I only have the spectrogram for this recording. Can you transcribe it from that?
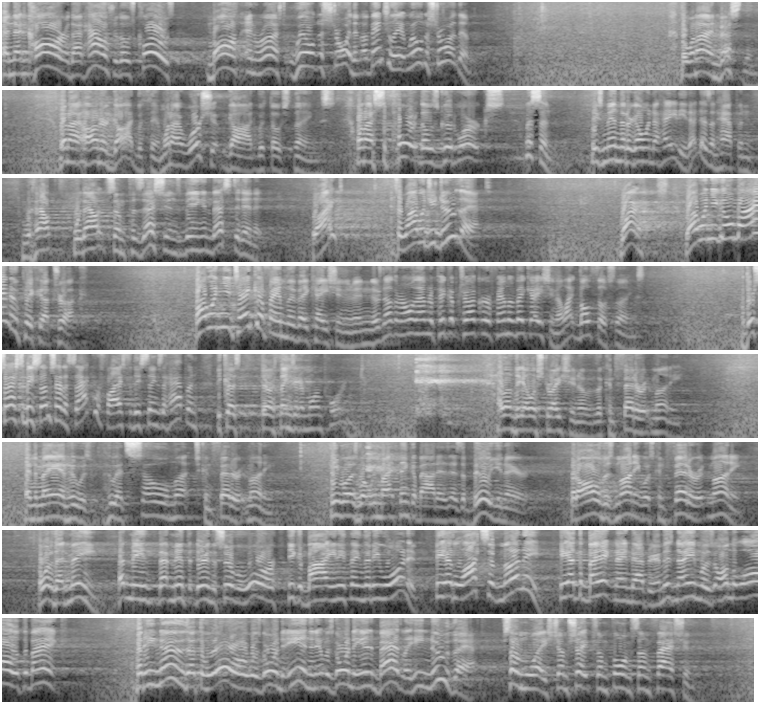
And that car or that house or those clothes, moth and rust will destroy them. Eventually, it will destroy them. But when I invest them, when I honor God with them, when I worship God with those things, when I support those good works. Listen, these men that are going to Haiti, that doesn't happen without, without some possessions being invested in it. Right? So why would you do that? Why, why wouldn't you go buy a new pickup truck? Why wouldn't you take a family vacation? And there's nothing wrong with having a pickup truck or a family vacation. I like both those things. There has to be some kind of sacrifice for these things to happen because there are things that are more important. I love the illustration of the Confederate money and the man who, was, who had so much Confederate money. He was what we might think about as, as a billionaire, but all of his money was Confederate money. what did that mean? That, mean? that meant that during the Civil War, he could buy anything that he wanted. He had lots of money. He had the bank named after him. His name was on the wall at the bank. But he knew that the war was going to end and it was going to end badly. He knew that. Some way, some shape, some form, some fashion.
